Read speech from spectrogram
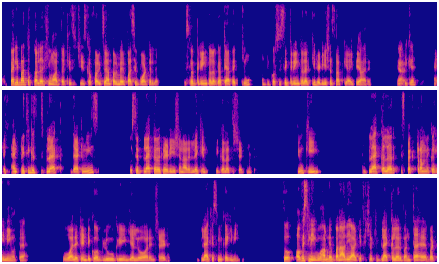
पहली बात तो कलर क्यों आता है किसी चीज़ का? फॉर एग्ज़ाम्पल मेरे पास ये बॉटल है. इसका ग्रीन कलर का कैप है क्यों? बिकॉज़ इससे ग्रीन कलर की रेडिएशन आपके आई पे आ रहे हैं। ठीक है? And anything is black that means उससे ब्लैक कलर के रेडिएशन आ रहे हैं लेकिन ये गलत स्टेटमेंट है। क्योंकि ब्लैक कलर स्पेक्ट्रम में कहीं नहीं होता है। Violet indigo blue green yellow orange red black इसमें कहीं नहीं है। तो ऑब्वियसली वो हमने बना दिया आर्टिफिशियल की ब्लैक कलर बनता है बट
